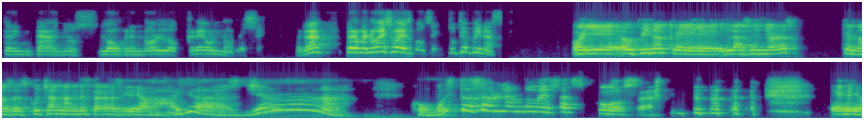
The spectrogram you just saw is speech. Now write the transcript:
30 años logren. No lo creo, no lo sé. ¿Verdad? Pero bueno, eso es, Monse. ¿Tú qué opinas? Oye, opino que las señoras que nos escuchan han de estar así de, ay, ya, ¿cómo estás hablando de esas cosas? eh,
